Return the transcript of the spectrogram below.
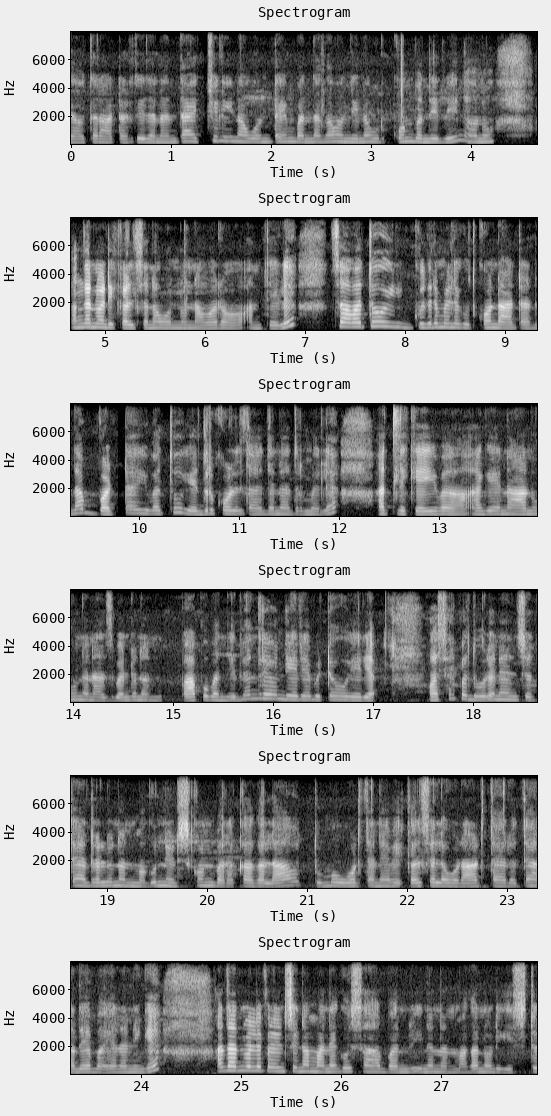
ಯಾವ ಥರ ಆಟ ಆಡ್ತಿದ್ದಾನೆ ಅಂತ. ಆ್ಯಕ್ಚುಲಿ ನಾವು ಒಂದು ಟೈಮ್ ಬಂದಾಗ ಒಂದಿನ ಹುಡ್ಕೊಂಡು ಬಂದಿದ್ವಿ. ನಾನು ಅಂಗನವಾಡಿ ಕಳ್ಸೋಣ ಒನ್ ಒನ್ ಅವರು ಅಂಥೇಳಿ ಸೊ ಅವತ್ತು ಈ ಕುದುರೆ ಮೇಲೆ ಕುತ್ಕೊಂಡು ಆಟ ಆಡ್ದ. ಬಟ್ ಇವತ್ತು ಎದ್ರುಕೊಳ್ತಾ ಇದ್ದಾನೆ ಅದ್ರ ಮೇಲೆ. ಹತ್ತಲಿಕ್ಕೆ ಇವ, ಹಾಗೆ ನಾನು, ನನ್ನ ಹಸ್ಬೆಂಡು ನನ್ನ ಪಾಪು ಬಂದಿದ್ವಿ ಅಂದರೆ ಒಂದು ಏರಿಯಾ ಬಿಟ್ಟು ಏರಿಯಾ ಸ್ವಲ್ಪ ದೂರನೇ ಅನಿಸುತ್ತೆ. ಅದರಲ್ಲೂ ನನ್ನ ಮಗುನ ನಡೆಸ್ಕೊಂಡು ಬರೋಕ್ಕಾಗಲ್ಲ. ತುಂಬ ಓಡ್ತಾನೆ. ವೆಹಿಕಲ್ಸ್ ಎಲ್ಲ ಓಡಾಡ್ತಾ ಇರುತ್ತೆ. ಅದೇ ಭಯ ನನಗೆ. ಅದಾದಮೇಲೆ ಫ್ರೆಂಡ್ಸ್ ಇನ್ನು ಮನೆಗೂ ಸಹ ಬಂದು ಇನ್ನು ನನ್ನ ಮಗ ನೋಡಿ ಎಷ್ಟು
